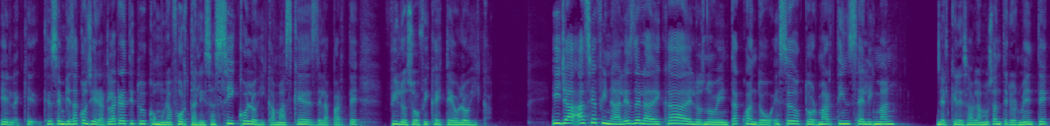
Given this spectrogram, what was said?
que, se empieza a considerar la gratitud como una fortaleza psicológica más que desde la parte filosófica y teológica. Y ya hacia finales de la década de los 90, cuando este doctor Martin Seligman, del que les hablamos anteriormente,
